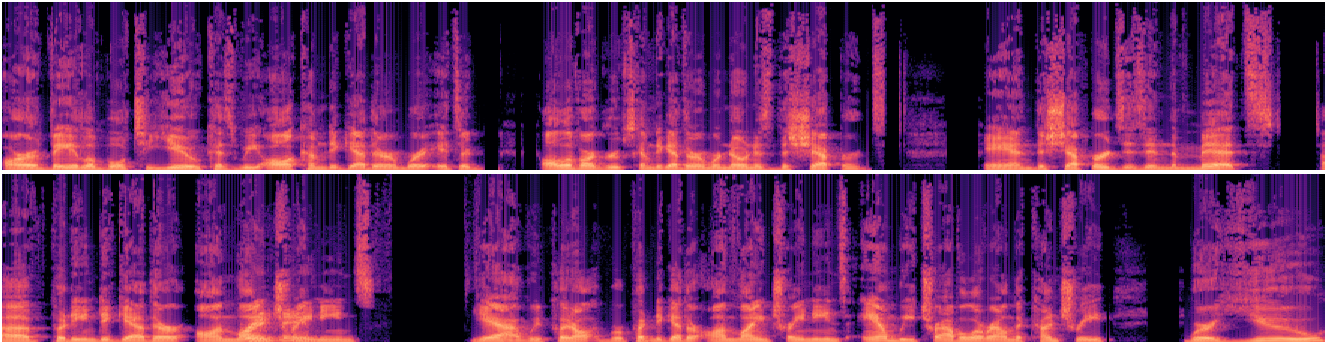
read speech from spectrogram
are available to you because we all come together and we're it's a all of our groups come together and we're known as the shepherds and the shepherds is in the midst of putting together online Great trainings yeah we put on we're putting together online trainings and we travel around the country where you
